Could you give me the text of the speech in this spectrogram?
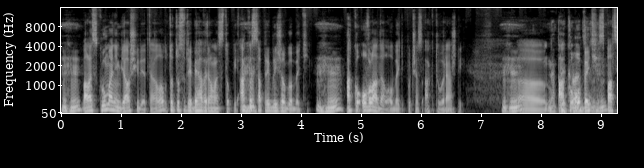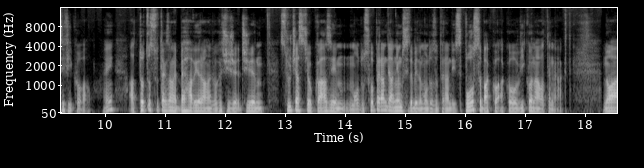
Uh-huh. Ale skúmaním ďalších detailov, toto sú tie behaviorálne stopy. Ako uh-huh. sa priblížil k obeti? Uh-huh. Ako ovládal obeď počas aktu vraždy? Uh, ako obeď uh-huh. spacifikoval. Hej? A toto sú tzv. behaviorálne dôkazy, čiže, čiže súčasťou kvázi je modus operandi, ale nemusí to byť modus operandi, spôsob, ako, ako vykonáva ten akt. No a,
